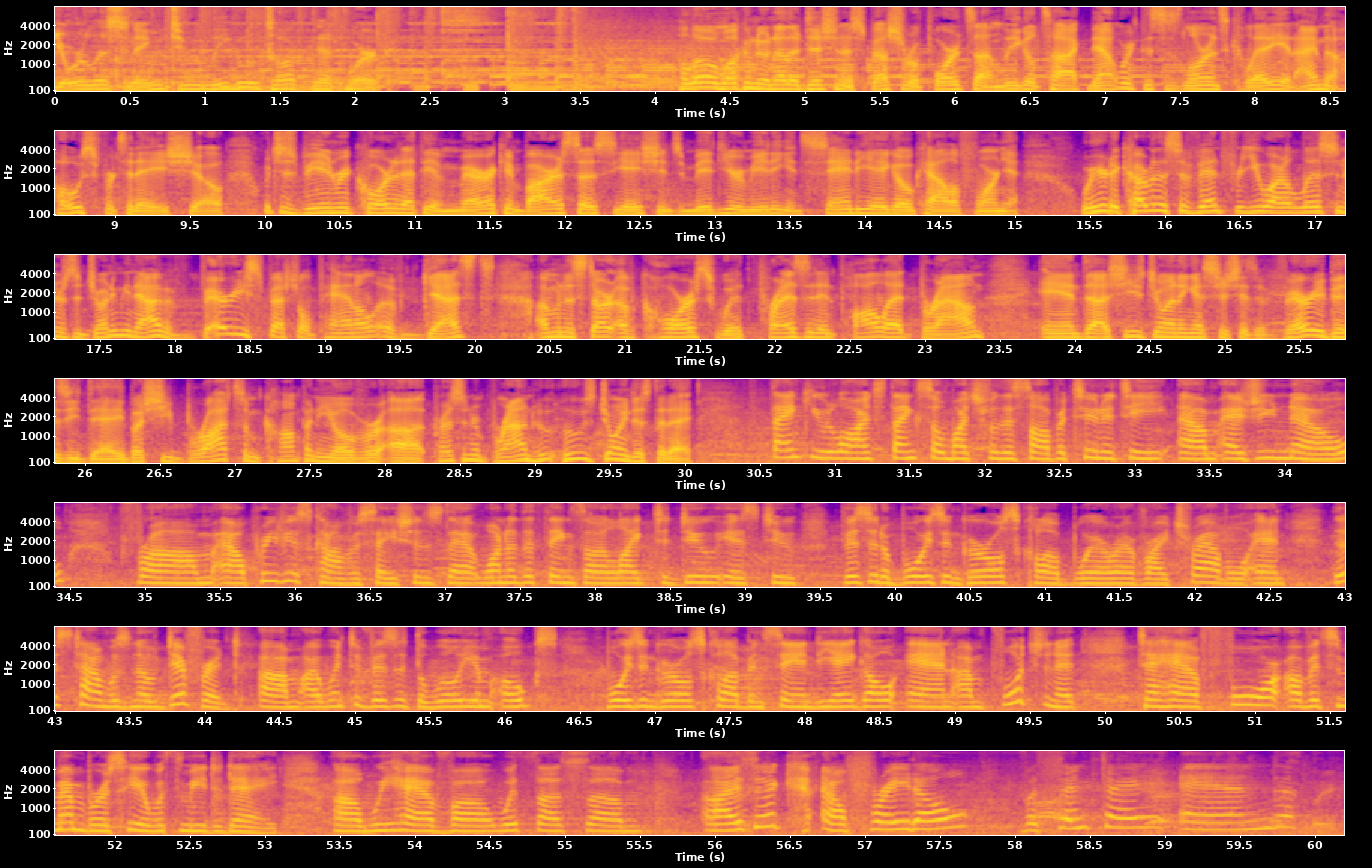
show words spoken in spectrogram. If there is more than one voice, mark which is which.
Speaker 1: You're listening to Legal Talk Network.
Speaker 2: Hello, and welcome to another edition of Special Reports on Legal Talk Network. This is Laurence Colletti, and I'm the host for today's show, which is being recorded at the American Bar Association's mid year meeting in San Diego, California. We're here to cover this event for you, our listeners. And joining me now, I have a very special panel of guests. I'm going to start, of course, with President Paulette Brown. And uh, she's joining us. She has a very busy day, but she brought some company over. Uh, President Brown, who, who's joined us today?
Speaker 3: Thank you, Laurence. Thanks so much for this opportunity. Um, as you know from our previous conversations, that one of the things I like to do is to visit a Boys and Girls Club wherever I travel, and this time was no different. Um, I went to visit the William Oaks Boys and Girls Club in San Diego, and I'm fortunate to have four of its members here with me today. Uh, we have uh, with us um, Isaac, Alfredo, Vicente, and Leslie.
